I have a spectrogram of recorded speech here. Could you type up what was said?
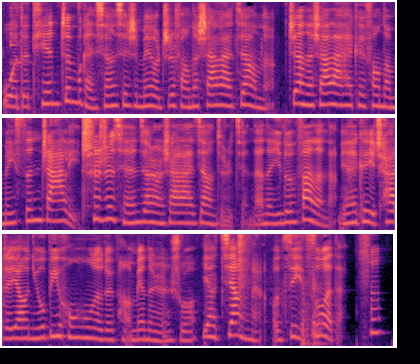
我的天，真不敢相信是没有脂肪的沙拉酱呢。这样的沙拉还可以放到梅森渣里，吃之前加上沙拉酱就是简单的一顿饭了呢。你还可以叉着腰牛逼哄哄的对旁边的人说：“要酱吗？我自己做的。”哼。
